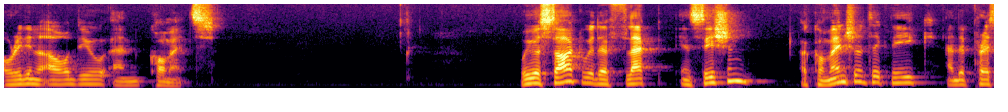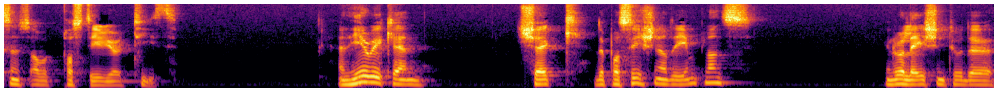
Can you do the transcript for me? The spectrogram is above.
original audio and comments. We will start with a flap incision, a conventional technique, and the presence of posterior teeth. And here we can check the position of the implants in relation to the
